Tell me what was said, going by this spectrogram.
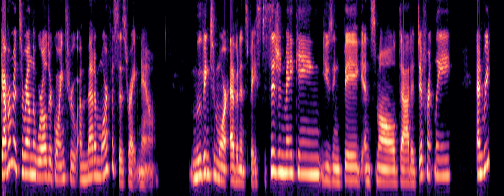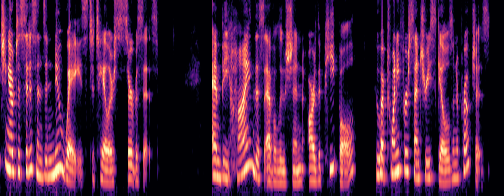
Governments around the world are going through a metamorphosis right now, moving to more evidence based decision making, using big and small data differently, and reaching out to citizens in new ways to tailor services. And behind this evolution are the people who have 21st century skills and approaches.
